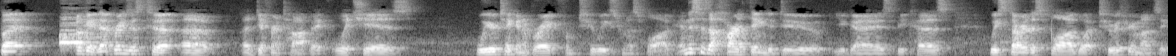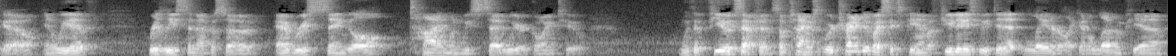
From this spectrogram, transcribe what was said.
But okay, that brings us to a, a different topic, which is we are taking a break from two weeks from this vlog, and this is a hard thing to do, you guys, because we started this vlog what two or three months ago, and we have released an episode every single time when we said we were going to. With a few exceptions. Sometimes we're trying to do it by 6 p.m. A few days we did it later, like at 11 p.m.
